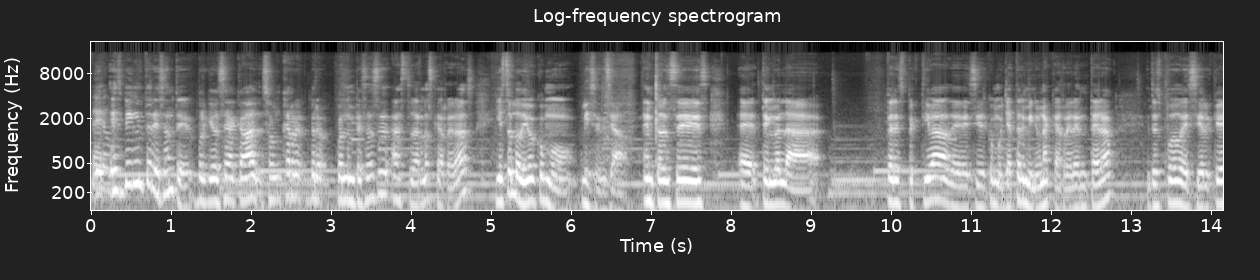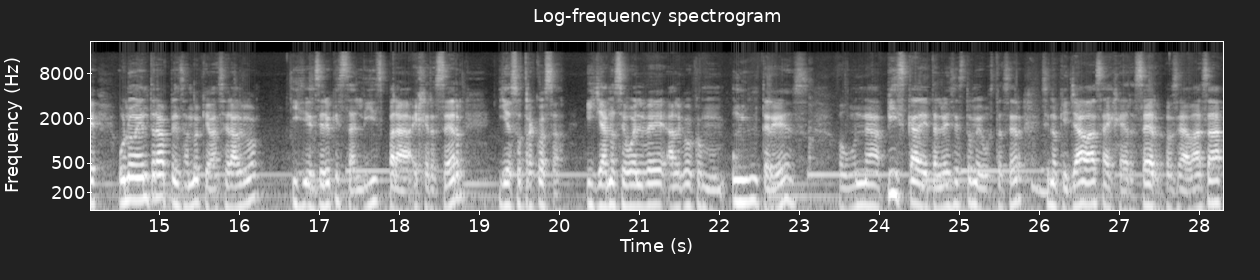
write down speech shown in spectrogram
Pero... Es bien interesante, porque, o sea, cabal, son carreras, pero cuando empezás a estudiar las carreras, y esto lo digo como licenciado, entonces eh, tengo la perspectiva de decir como ya terminé una carrera entera, entonces puedo decir que uno entra pensando que va a hacer algo y en serio que salís para ejercer y es otra cosa y ya no se vuelve algo como un interés o una pizca de tal vez esto me gusta hacer, sino que ya vas a ejercer, o sea, vas a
